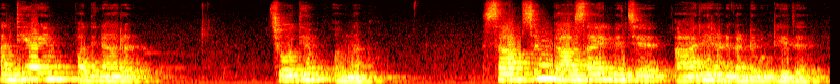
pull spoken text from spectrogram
അധ്യായം പതിനാറ്. ചോദ്യം ഒന്ന്. സാംസൺ ഗാസായിൽ വെച്ച് ആരെയാണ് കണ്ടുമുട്ടിയത്?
